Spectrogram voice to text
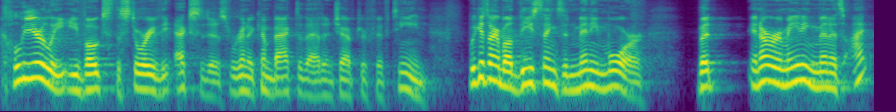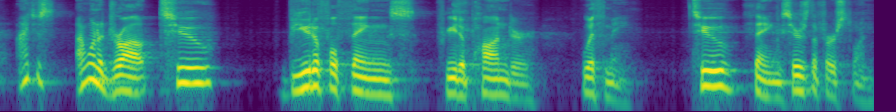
clearly evokes the story of the Exodus. We're going to come back to that in chapter 15. We could talk about these things and many more, but in our remaining minutes, I, I just I want to draw out two beautiful things for you to ponder with me. Two things. Here's the first one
